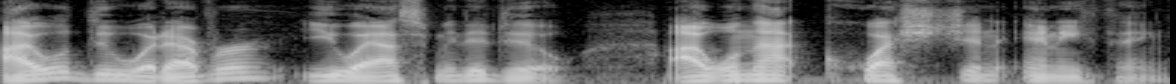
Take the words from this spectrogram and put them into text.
I will do whatever you ask me to do. I will not question anything.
